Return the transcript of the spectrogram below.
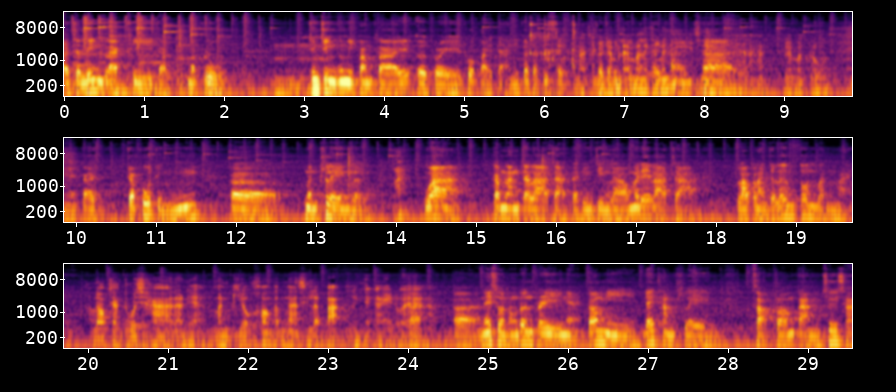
ดัชเชอร์ลิงแบล็กทีกับมะกรูดอืม จริงๆก็มีความคล้ายเออร์เกรย์ทั่วไป แต่อันนี้ก็จะพิเศษน่าจะก็มีจะเป็นแหลกลิ่มๆอะไรนขึ้นมาไทนิยดๆใช่นะฮะด้วยมะกรูดเนี่ยก็จะพูดถึงเอ่อเหมือนเพลงเลยอะว่ากำลังจะลาจากแต่จริง ๆ แล้วไม่ได้ลาจาก เรากำลังจะเริ่มต้นวันใหม่นอกจากตัวชาแล้วเนี่ย มันเกี่ยวข้องกับงานศิลปะอื่นยังไงด้วยอะครับ เอ่อในส่วนของดนตรีเนี่ยก็มีได้ทำเพลง สอดคล้องตามชื่อชา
